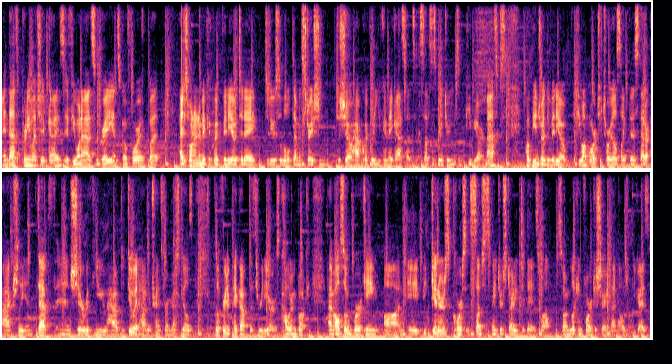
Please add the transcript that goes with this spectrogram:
And that's pretty much it, guys. If you want to add some gradients, go for it. But I just wanted to make a quick video today to do a little demonstration to show how quickly you can make assets in Substance Painter using PBR and masks. Hope you enjoyed the video. If you want more tutorials like this that are actually in depth and share with you how to do it, how to transform your skills, feel free to pick up the 3D Artist Coloring Book. I'm also working on a beginner's course in Substance Painter starting today as well. So I'm looking forward to sharing that knowledge with you guys.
